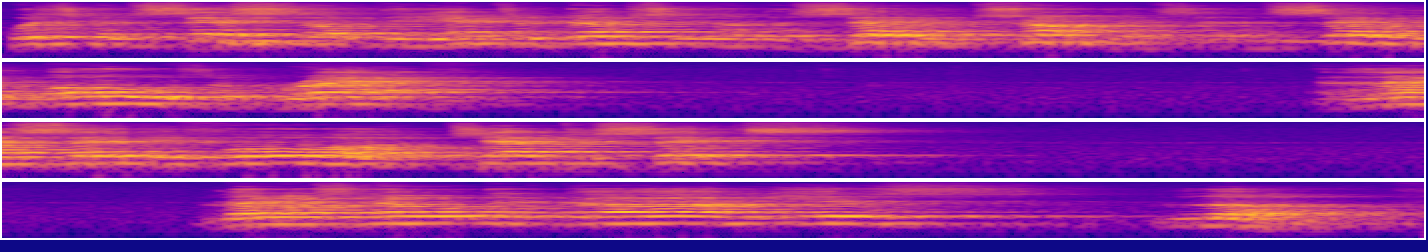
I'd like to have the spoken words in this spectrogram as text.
which consists of the introduction of the seven trumpets and the seven bowls of wrath. And as I said before, chapter 6, let us know that God is love.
